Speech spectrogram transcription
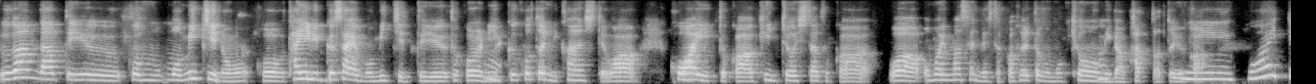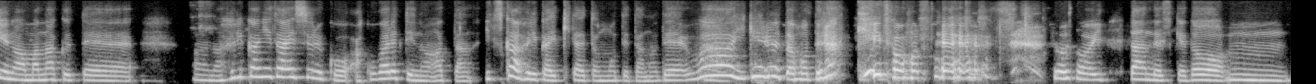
ウガンダっていうこうもう未知のこう大陸さえも未知っていうところに行くことに関しては、怖いとか緊張したとかは思いませんでしたか？それとももう興味が勝ったというか？怖いっていうのはあんまなくて、あのアフリカに対するこう憧れっていうのはあった。いつかアフリカ行きたいと思ってたので、うわあ行けると思ってラッキーと思って。そうそう行ったんですけど、うん、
